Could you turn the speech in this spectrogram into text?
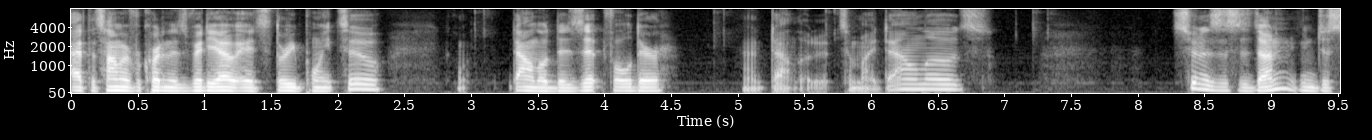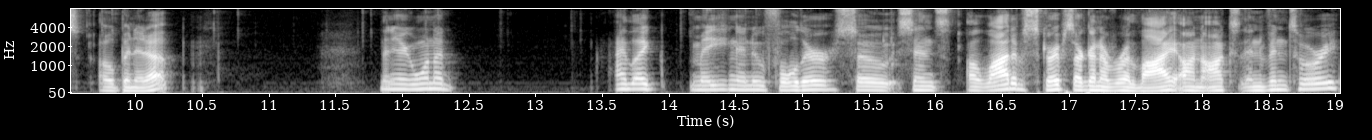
at the time of recording this video, it's 3.2 download the zip folder and download it to my downloads. As soon as this is done, you can just open it up. Then you're going to, I like making a new folder. So since a lot of scripts are going to rely on ox inventory,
